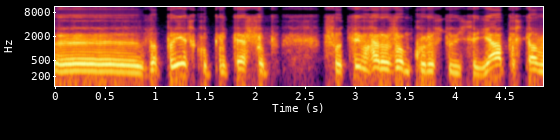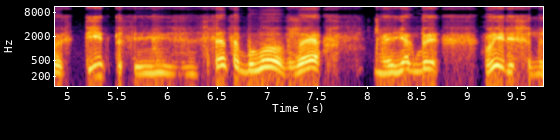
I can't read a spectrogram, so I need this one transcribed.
е, записку про те, щоб що цим гаражом користуюся я, поставив підпис і все це було вже е, якби вирішено.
